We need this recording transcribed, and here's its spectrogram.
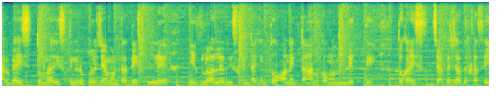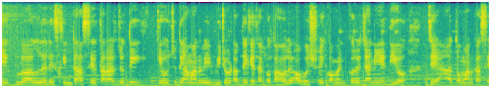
আর গাইস তোমরা স্ক্রিনের উপরে যেমনটা দেখলে এই আলের স্ক্রিনটা কিন্তু অনেকটা আনকমন দেখতে। তো গাইস যাদের যাদের কাছে এগুলো আলের স্ক্রিনটা আছে, তারা যদি কেউ যদি আমার এই ভিডিওটা দেখে থাকো, তাহলে অবশ্যই কমেন্ট করে জানিয়ে দিও যে তোমার কাছে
